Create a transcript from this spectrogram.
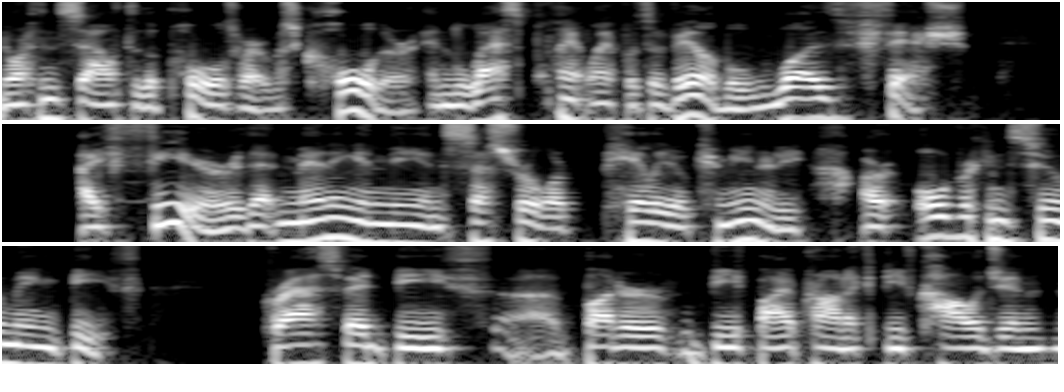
north and south to the poles where it was colder and less plant life was available, was fish. I fear that many in the ancestral or paleo community are overconsuming beef, grass fed beef, uh, butter, beef byproducts, beef collagen.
